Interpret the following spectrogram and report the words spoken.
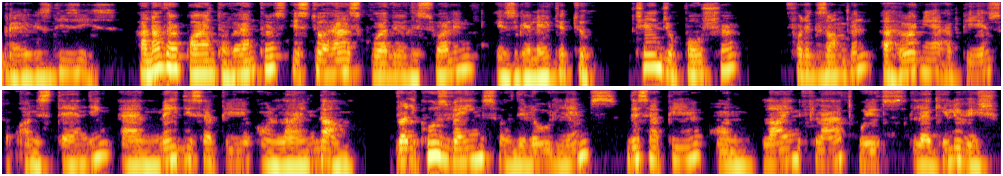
Graves' disease. Another point of interest is to ask whether the swelling is related to change of posture. For example, a hernia appears on standing and may disappear on lying down. Varicose veins of the lower limbs disappear on lying flat with leg elevation.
